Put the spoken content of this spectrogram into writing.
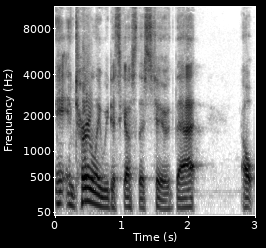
internally we discussed this too, that oh,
